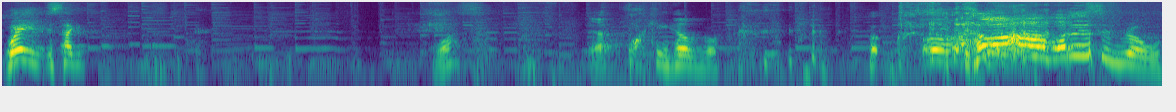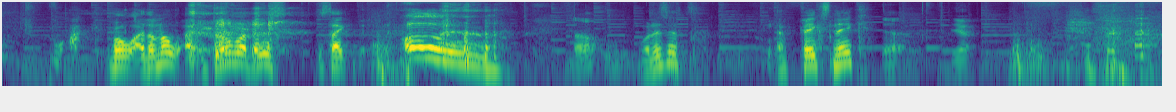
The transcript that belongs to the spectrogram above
Wait, it's like. What? Yeah. Fucking hell, bro. Ah, what is it, bro? Fuck. Bro, I don't know. I don't know what it is. It's like. Oh! No? What is it? A fake snake? Yeah. Yeah.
